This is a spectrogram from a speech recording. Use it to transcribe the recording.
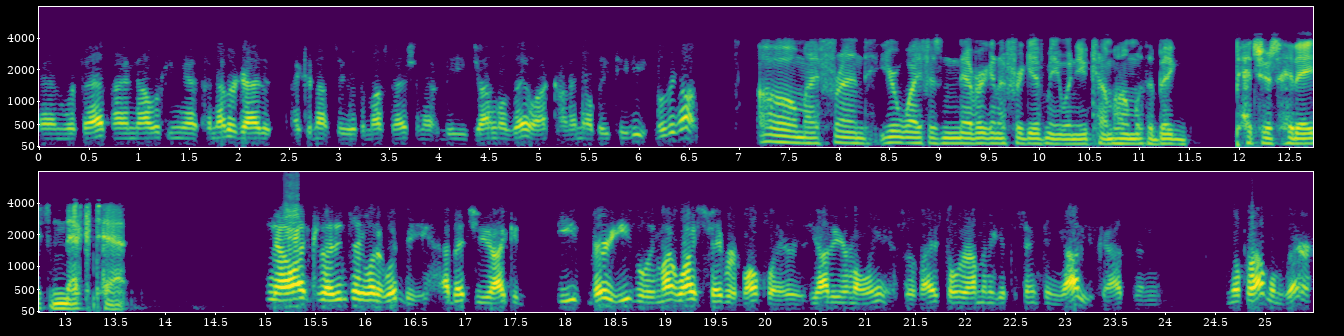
And with that, I'm now looking at another guy that I could not see with a mustache, and that would be John Mozeliak on MLB TV. Moving on. Oh, my friend, your wife is never gonna forgive me when you come home with a big pitcher's hit ace neck tat. No, because I didn't tell you what it would be. I bet you I could e- very easily. My wife's favorite ball player is Yadier Molina. So if I just told her I'm going to get the same thing Yadi's got, then no problems there.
